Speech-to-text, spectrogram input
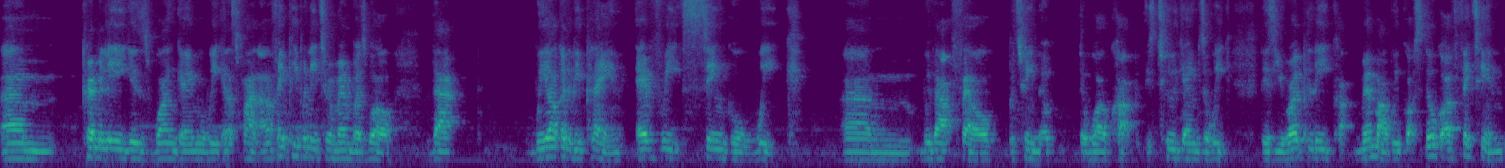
Um, Premier League is one game a week, and that's fine. And I think people need to remember as well that we are going to be playing every single week um, without fail between the, the World Cup. is two games a week. There's Europa League. Cup. Remember, we've got still got to fit in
